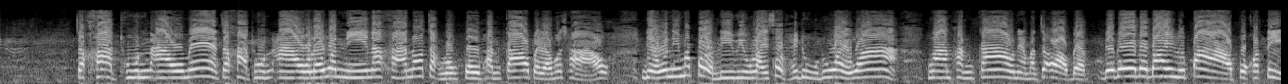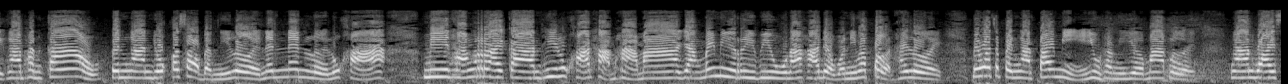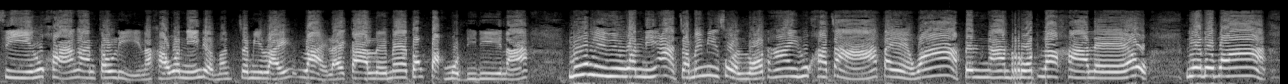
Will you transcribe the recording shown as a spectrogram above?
จะขาดทุนเอาแม่จะขาดทุนเอาแล้ววันนี้นะคะ นอกจากลงโปรพันเก้าไปแล้วเมื่อเช้า เดี๋ยววันนี้มาเปิดรีวิวไลฟ์สดให้ดูด้วยว่างานพันเก้าเนี่ยมันจะออกแบบเบ้เบ้ใบๆหรือเปล่า ปกติงานพันเก้าเป็นงานยกกระสอบแบบนี้เลยแน่น ๆ เลยลูกค้า มีทั้งรายการที่ลูกค้าถามหามายังไม่มีรีวิวนะคะ เดี๋ยววันนี้มาเปิดให้เลย ไม่ว่าจะเป็นงานป้ายหมีอยู่ทางนี้เยอะมากเลย งาน YC ลูกค้างานเกาหลีนะคะ วันนี้เดี๋ยวมันจะมีไลฟ์หลายรายการเลยแม่ต้องปักหมุดดีๆนะลูกรีวิววันนี้อาจจะไม่มีส่วนลดให้ลูกค้าจ๋าแต่ว่าเป็นงานลดราคาแล้ว เรียกได้ว่า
